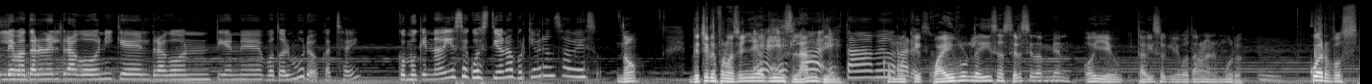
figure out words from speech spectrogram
le mataron el dragón y que el dragón tiene botó el muro, ¿cachai? Como que nadie se cuestiona por qué Bran sabe eso. No. De hecho, la información llega a Eh, King's está- Landing. está medio como raro que eso. Le dice a Cersei también. Oye, te aviso que botaron el muro. Mm, Cuervos.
